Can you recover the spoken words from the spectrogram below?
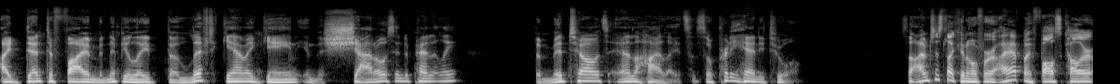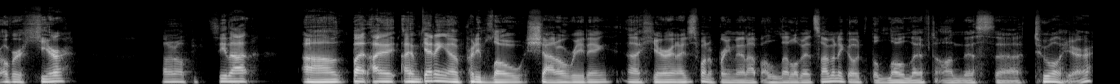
identify and manipulate the lift gamma gain in the shadows independently, the midtones, and the highlights. So pretty handy tool. So I'm just looking over, I have my false color over here. I don't know if you can see that. Um, but I, I'm getting a pretty low shadow reading uh, here, and I just want to bring that up a little bit. So I'm going to go to the low lift on this uh, tool here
